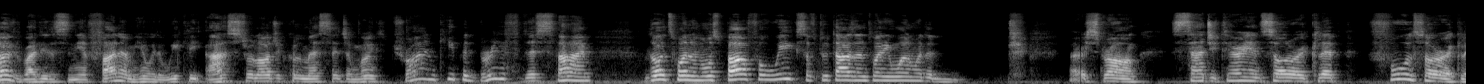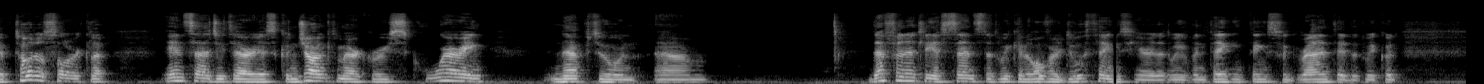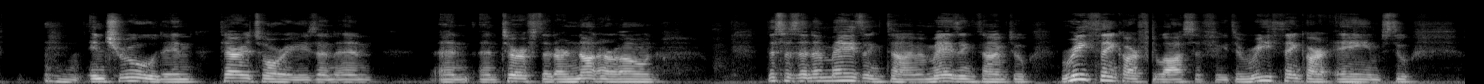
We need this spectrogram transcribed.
Hello everybody, this is Nia Fali. I'm here with a weekly astrological message. I'm going to try and keep it brief this time, though it's one of the most powerful weeks of 2021 with a very strong Sagittarian solar eclipse, full solar eclipse, total solar eclipse in Sagittarius, conjunct Mercury, squaring Neptune. Um, definitely a sense that we can overdo things here, that we've been taking things for granted, that we could intrude in territories and and and and turfs that are not our own. This is an amazing time, amazing time to rethink our philosophy, to rethink our aims, to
